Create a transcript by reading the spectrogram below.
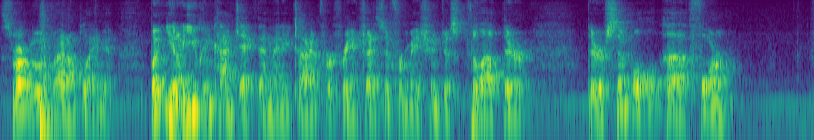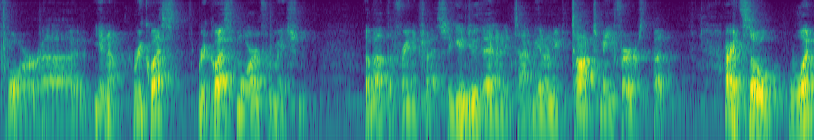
smart move. I don't blame you. But you know, you can contact them anytime for franchise information. Just fill out their their simple uh, form for uh, you know request request more information about the franchise. So you can do that anytime. You don't need to talk to me first. But all right. So what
